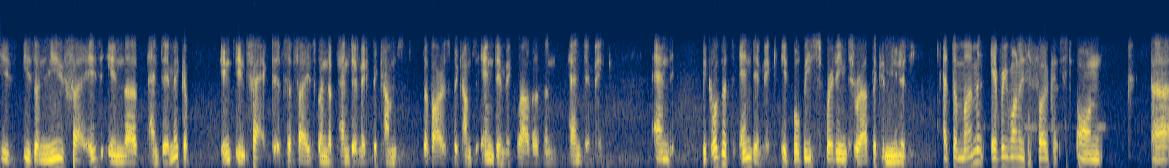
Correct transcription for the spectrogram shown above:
is is a new phase in the pandemic. In in fact, it's a phase when the pandemic becomes the virus becomes endemic rather than pandemic. And because it's endemic, it will be spreading throughout the community. At the moment, everyone is focused on uh,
